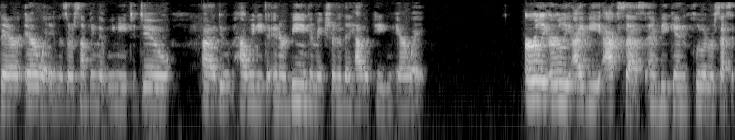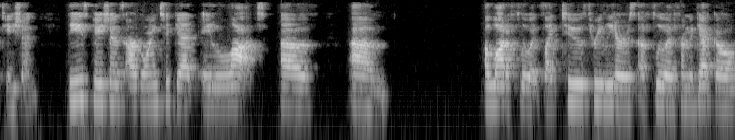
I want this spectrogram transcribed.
their airway. And is there something that we need to do, uh, do how we need to intervene to make sure that they have a patent airway? Early, early IV access and begin fluid resuscitation. These patients are going to get a lot of um, a lot of fluids, like two, three liters of fluid from the get-go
